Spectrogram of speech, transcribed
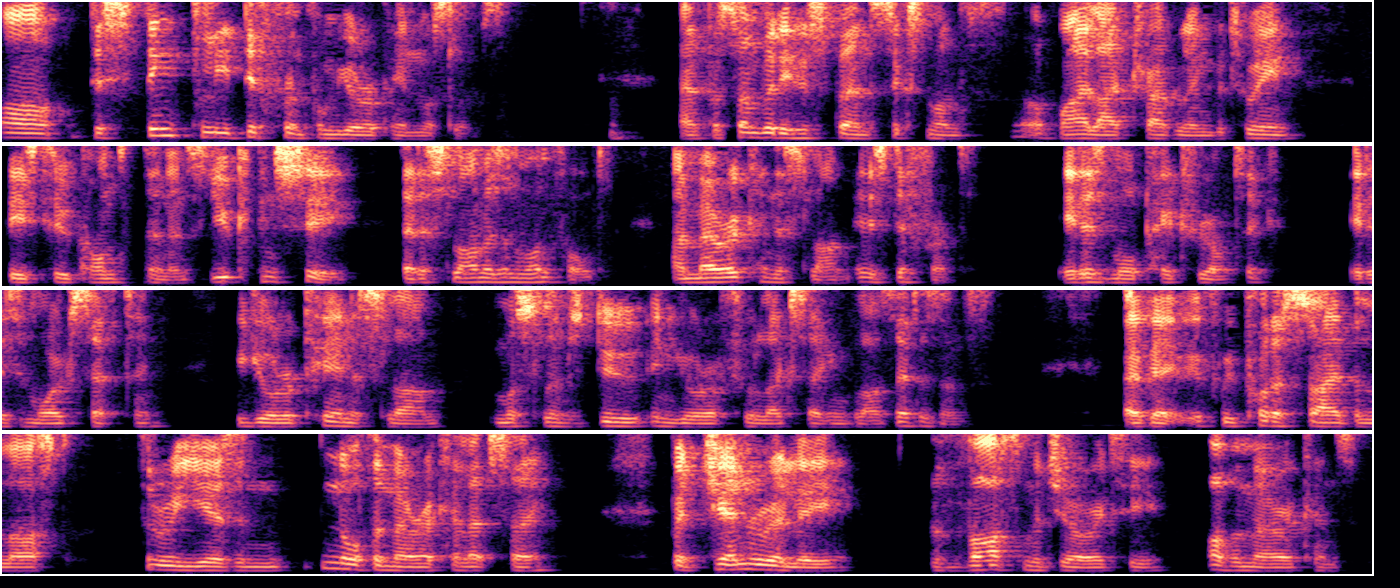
are distinctly different from European Muslims. And for somebody who spent six months of my life traveling between these two continents, you can see that Islam is in one fold. American Islam is different. It is more patriotic. It is more accepting. European Islam, Muslims do in Europe feel like second class citizens. Okay, if we put aside the last three years in North America, let's say, but generally, the vast majority of Americans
